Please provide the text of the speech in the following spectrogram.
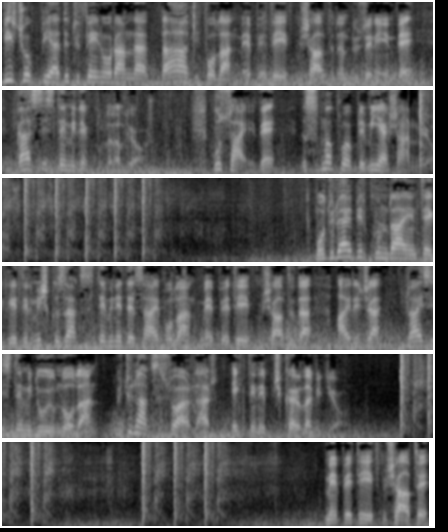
Birçok piyade tüfeğine oranla daha hafif olan MPT-76'nın düzeneğinde gaz sistemi de kullanılıyor. Bu sayede ısınma problemi yaşanmıyor. Modüler bir kundağa entegre edilmiş kızak sistemine de sahip olan MPT-76'da ayrıca ray sistemiyle uyumlu olan bütün aksesuarlar eklenip çıkarılabiliyor. MPT-76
